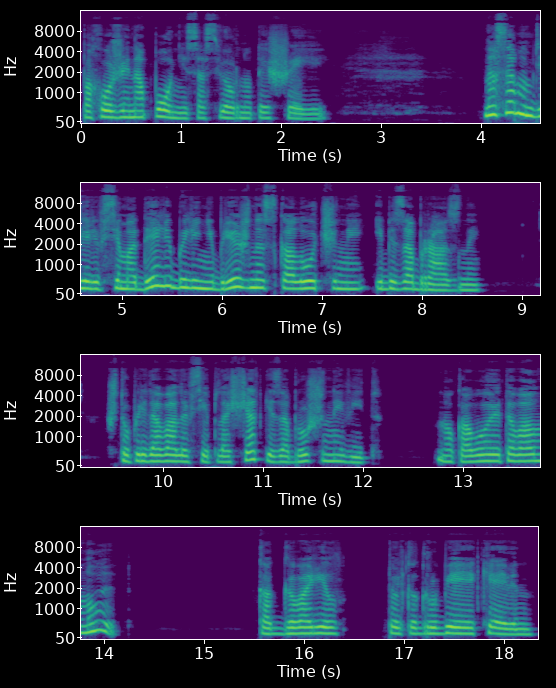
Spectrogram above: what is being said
похожий на пони со свернутой шеей. На самом деле все модели были небрежно сколочены и безобразны, что придавало всей площадке заброшенный вид. Но кого это волнует? Как говорил только грубее Кевин,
